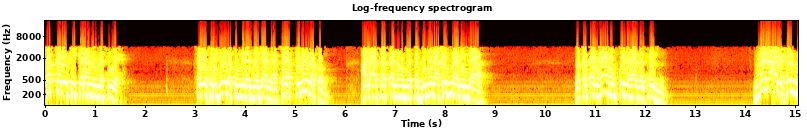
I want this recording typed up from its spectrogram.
فكروا في كلام المسيح. سيخرجونكم من المجامع سيقتلونكم. على أساس أنهم يقدمون خدمة لله. لقد ألهاهم كل هذا الحزن. ملأ الحزن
